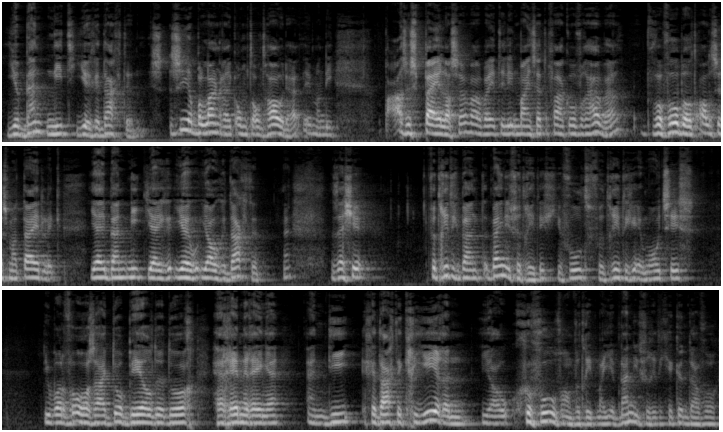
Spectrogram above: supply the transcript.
je bent niet je gedachten. Is zeer belangrijk om te onthouden. Hè? Een van die basispijlers hè, waar wij het in mindset vaak over hebben. Bijvoorbeeld, alles is maar tijdelijk. Jij bent niet jij, jouw gedachten. Dus als je verdrietig bent, ben je niet verdrietig. Je voelt verdrietige emoties. Die worden veroorzaakt door beelden, door herinneringen. En die gedachten creëren jouw gevoel van verdriet. Maar je bent niet verdrietig. Je kunt, daarvoor,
